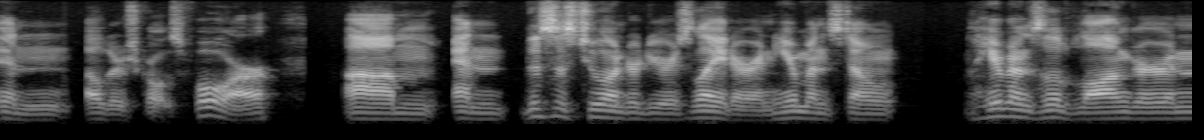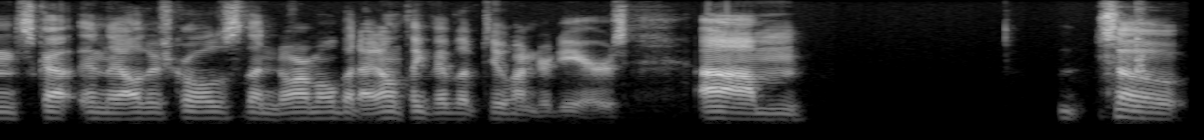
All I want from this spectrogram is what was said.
in Elder Scrolls Four. Um, and this is 200 years later, and humans don't humans live longer in in the Elder Scrolls than normal, but I don't think they live 200 years. Um, so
